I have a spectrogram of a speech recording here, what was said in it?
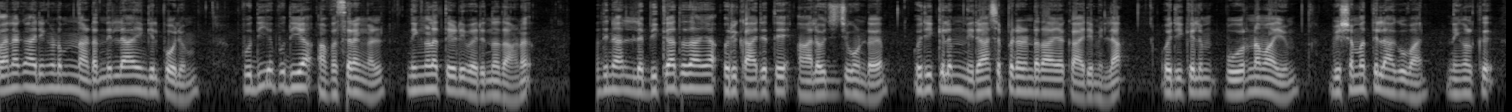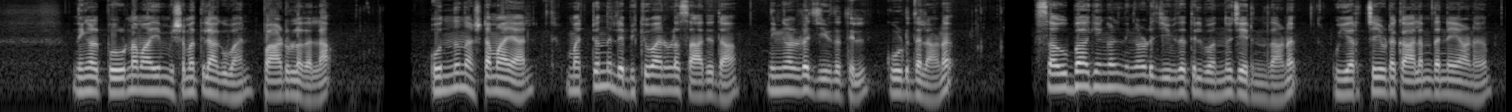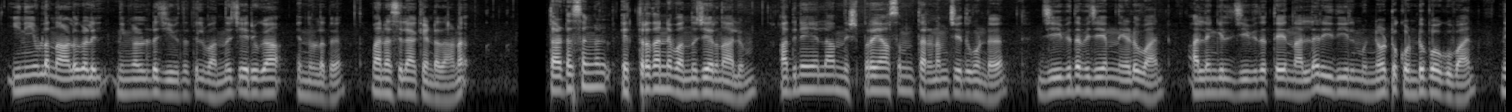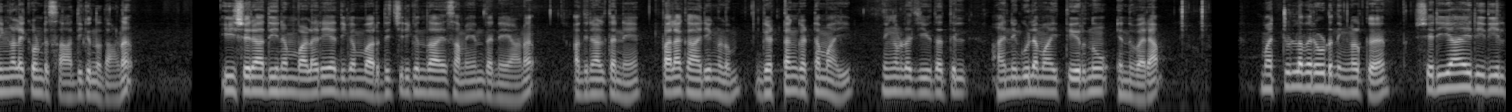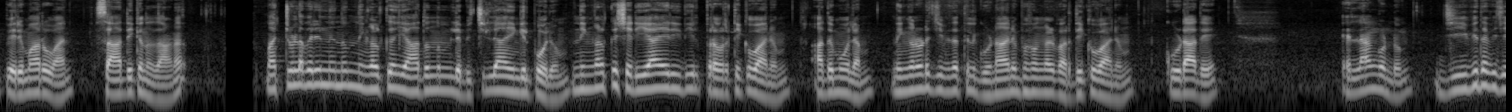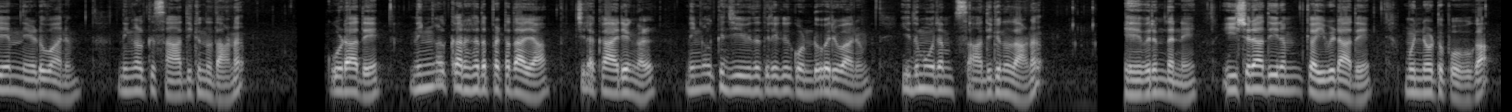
പല കാര്യങ്ങളും നടന്നില്ല എങ്കിൽ പോലും പുതിയ പുതിയ അവസരങ്ങൾ നിങ്ങളെ തേടി വരുന്നതാണ്. അതിനാൽ ലഭിക്കാത്തതായ ഒരു കാര്യത്തെ ആലോചിച്ചുകൊണ്ട് ഒരിക്കലും നിരാശപ്പെടേണ്ടതായ കാര്യമില്ല. ഒരിക്കലും പൂർണമായും വിഷമത്തിലാകുവാൻ നിങ്ങൾക്ക് നിങ്ങൾ പൂർണമായും വിഷമത്തിലാകുവാൻ പാടുള്ളതല്ല. ഒന്ന് നഷ്ടമായാൽ മറ്റൊന്ന് ലഭിക്കുവാനുള്ള സാധ്യത നിങ്ങളുടെ ജീവിതത്തിൽ കൂടുതലാണ്. സൗഭാഗ്യങ്ങൾ നിങ്ങളുടെ ജീവിതത്തിൽ വന്നു ചേരുന്നതാണ്. ഉയർച്ചയുടെ കാലം തന്നെയാണ് ഇനിയുള്ള നാളുകളിൽ നിങ്ങളുടെ ജീവിതത്തിൽ വന്നു ചേരുക എന്നുള്ളത് മനസ്സിലാക്കേണ്ടതാണ്. തടസ്സങ്ങൾ എത്ര തന്നെ വന്നു ചേർന്നാലും അതിനെയെല്ലാം നിഷ്പ്രയാസം തരണം ചെയ്തുകൊണ്ട് ജീവിത വിജയം നേടുവാൻ അല്ലെങ്കിൽ ജീവിതത്തെ നല്ല രീതിയിൽ മുന്നോട്ട് കൊണ്ടുപോകുവാൻ നിങ്ങളെക്കൊണ്ട് സാധിക്കുന്നതാണ്. ഈശ്വരാധീനം വളരെയധികം വർദ്ധിച്ചിരിക്കുന്നതായ സമയം തന്നെയാണ്. അതിനാൽ തന്നെ പല കാര്യങ്ങളും ഘട്ടം ഘട്ടമായി നിങ്ങളുടെ ജീവിതത്തിൽ അനുകൂലമായി തീർന്നു എന്ന് വരാം. മറ്റുള്ളവരോട് നിങ്ങൾക്ക് ശരിയായ രീതിയിൽ പെരുമാറുവാൻ സാധിക്കുന്നതാണ്. മറ്റുള്ളവരിൽ നിന്നും നിങ്ങൾക്ക് യാതൊന്നും ലഭിച്ചില്ല എങ്കിൽ പോലും നിങ്ങൾക്ക് ശരിയായ രീതിയിൽ പ്രവർത്തിക്കുവാനും അതുമൂലം നിങ്ങളുടെ ജീവിതത്തിൽ ഗുണാനുഭവങ്ങൾ വർദ്ധിക്കുവാനും കൂടാതെ എല്ലാം കൊണ്ടും ജീവിത വിജയം നേടുവാനും നിങ്ങൾക്ക് സാധിക്കുന്നതാണ്. കൂടാതെ നിങ്ങൾക്ക് അർഹതപ്പെട്ടതായ ചില കാര്യങ്ങൾ നിങ്ങൾക്ക് ജീവിതത്തിലേക്ക് കൊണ്ടുവരുവാനും ഇതുമൂലം സാധിക്കുന്നതാണ്. ഏവരും തന്നെ ഈശ്വരാധീനം കൈവിടാതെ മുന്നോട്ടു പോവുക.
